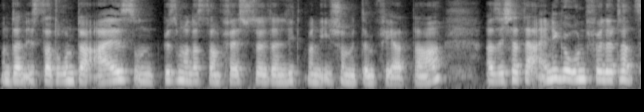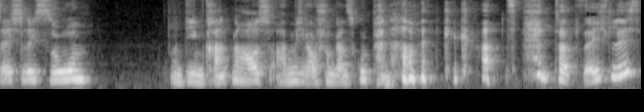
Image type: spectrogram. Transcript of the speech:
und dann ist da drunter Eis und bis man das dann feststellt, dann liegt man eh schon mit dem Pferd da. Also ich hatte einige Unfälle tatsächlich so, und die im Krankenhaus haben mich auch schon ganz gut per Namen gekannt, tatsächlich.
